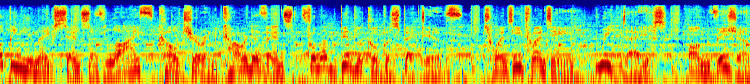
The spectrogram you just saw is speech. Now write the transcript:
helping you make sense of life, culture, and current events from a biblical perspective. 2020, weekdays on Vision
